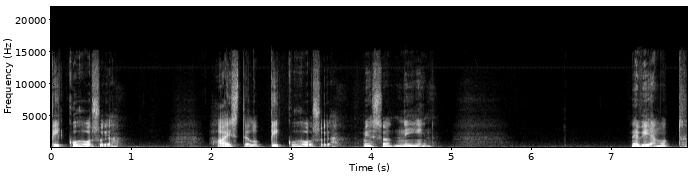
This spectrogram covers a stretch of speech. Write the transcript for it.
pikkuhousuja, haistellut pikkuhousuja. Mies sanoi, niin. Ne vie mut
